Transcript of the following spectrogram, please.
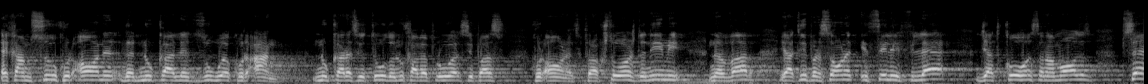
E ka msu Kur'anin dhe nuk ka lexuar Kur'an, nuk ka recitu dhe nuk ka vepruar sipas Kur'anit. Pra kështu është dënimi në varr i atij personit i cili fle gjatë kohës së namazit, pse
